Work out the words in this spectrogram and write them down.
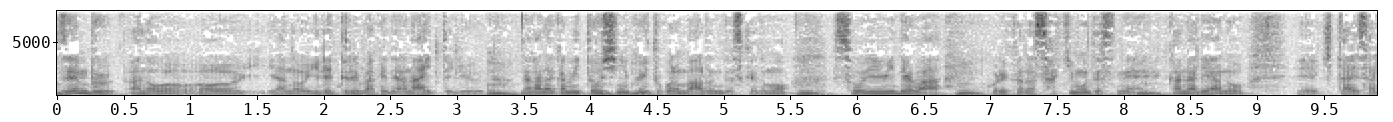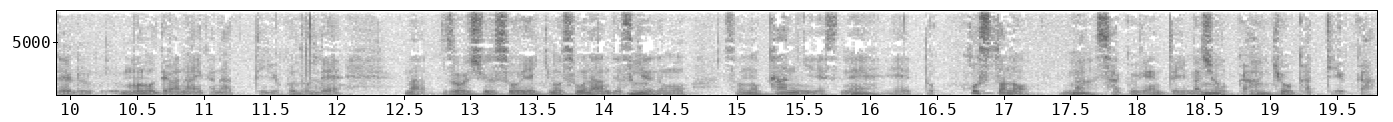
全部あのあの入れてるわけではないという、なかなか見通しにくいところもあるんですけども、そういう意味ではこれから先もですねかなりあの、えー、期待されるものではないかなっていうことで。まあ、増収増益もそうなんですけれども、うん、その間にですね、うん、えーと、コストの、まあ、削減といいましょうか、うん、強化っていうか、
